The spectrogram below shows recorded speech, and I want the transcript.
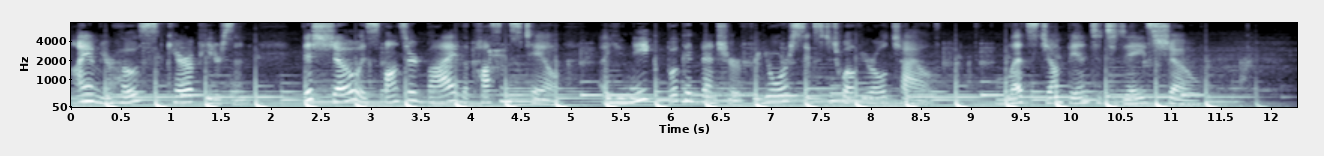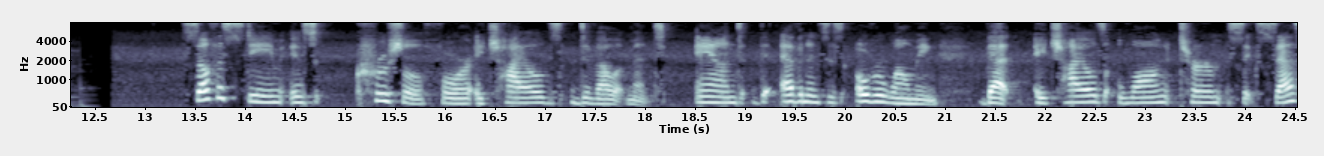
I am your host, Kara Peterson. This show is sponsored by The Possum's Tale, a unique book adventure for your 6 to 12 year old child. Let's jump into today's show. Self esteem is crucial for a child's development, and the evidence is overwhelming that a child's long term success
